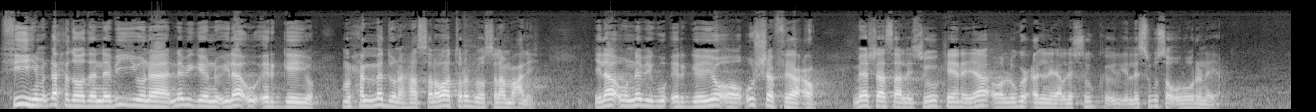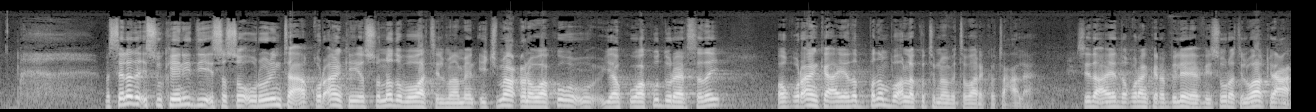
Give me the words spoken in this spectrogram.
fiihim dhexdooda nebiyunaa nebigeennu ilaa uu ergeeyo muxamadun ahaa salawaatu rabbi wasalaamu calayh. Ilaa uu nebigu ergeeyo oo u shafeeco meeshaasaa laysugu keenayaa oo lagu celinaya laysugu soo uruurinaya masalada isu keeniddii isa soo uruurinta ah qur'aanka iyo sunnaduba waa tilmaameen. Ijmaacuna waa ku dureersaday oo qur'aanka aayado badan buu alla ku tilmaamay tabaaraka wa tacaala. Sida aayadda qur'aanka rabbi leeyahay fii suurati alwaaqica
